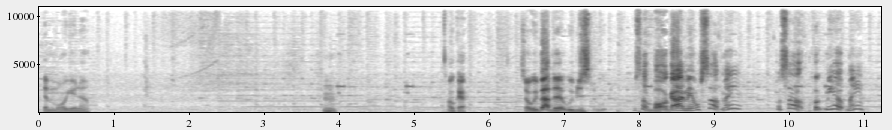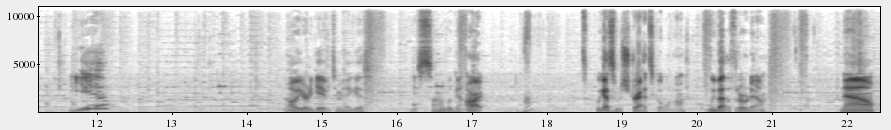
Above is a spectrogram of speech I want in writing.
The more you know. Hmm. Okay. So we about to, we just, what's up, ball guy, man? What's up, man? What's up? Hook me up, man. Yeah. Oh, you already gave it to me, I guess. You son of a gun. Alright. We got some strats going on. We about to throw down. Now,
